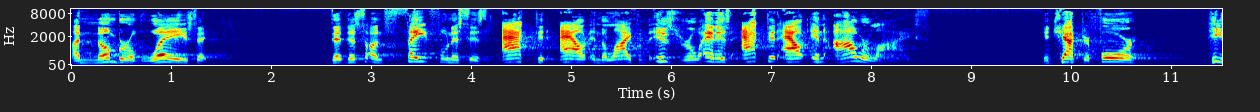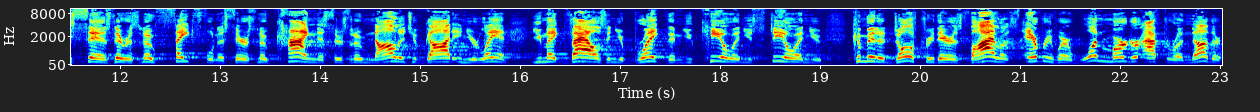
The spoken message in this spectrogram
a number of ways that, that this unfaithfulness is acted out in the life of Israel and is acted out in our lives. In chapter 4, he says there is no faithfulness, there is no kindness, there's no knowledge of God in your land. You make vows and you break them, you kill and you steal and you commit adultery. There is violence everywhere, one murder after another.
